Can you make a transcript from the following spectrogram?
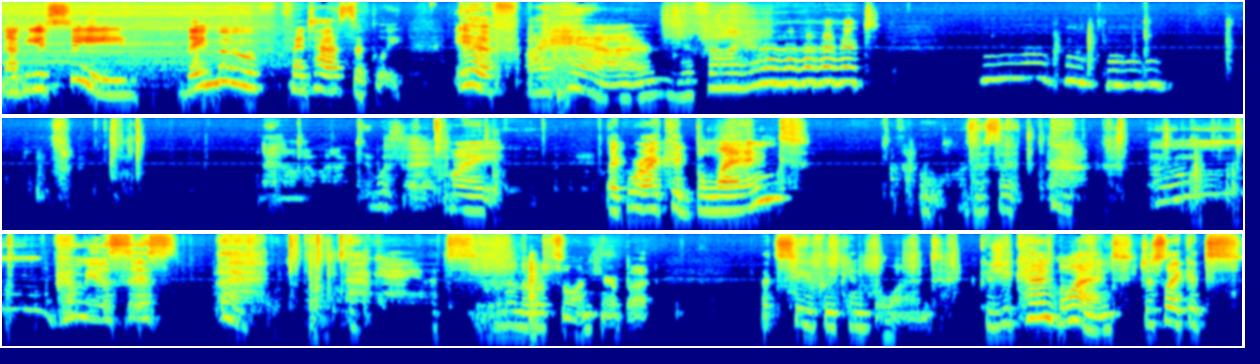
Now, do you see? They move fantastically. If I had, if I had, with it. My, like where I could blend. Oh, is this it? Oh, come here, sis. Okay, let's see. I don't know what's on here, but let's see if we can blend. Because you can blend, just like it's...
